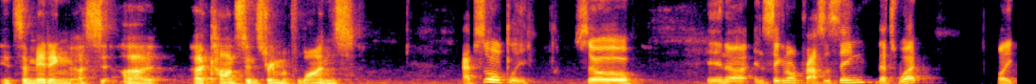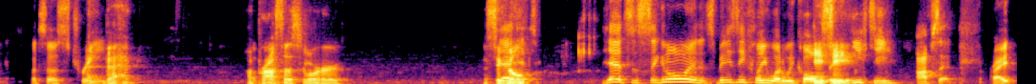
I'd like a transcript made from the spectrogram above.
It's emitting a, a, a constant stream of ones. Absolutely. So in uh, in signal processing, that's what? Like what's a stream? That, a process or a signal? Yeah it's, yeah, it's a signal and it's basically what we call DC. DC offset right?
